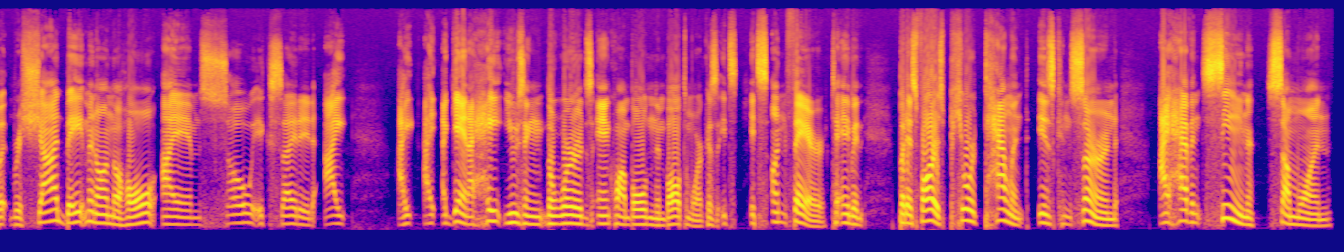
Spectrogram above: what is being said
but Rashad Bateman on the whole, I am so excited. I, I, I again, I hate using the words Anquan Boldin in Baltimore because it's it's unfair to anybody. But as far as pure talent is concerned, I haven't seen someone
